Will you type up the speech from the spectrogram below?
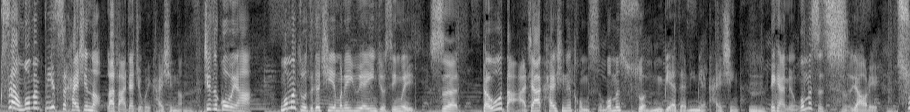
只要我们彼此开心了，那大家就会开心了。其实各位哈，我们做这个节目的原因，就是因为是。逗大家开心的同时，我们顺便在里面开心。嗯，你看没有？我们是次要的，主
